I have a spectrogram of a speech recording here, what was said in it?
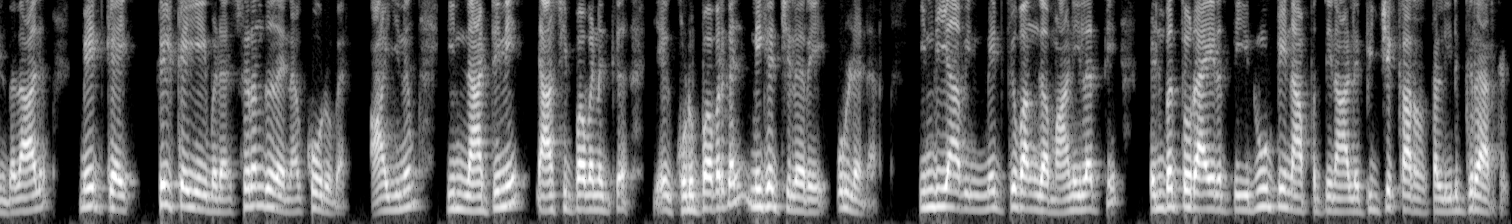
என்பதாலும் மேற்கை கீழ்கையை விட சிறந்ததென கூறுவர். ஆயினும் இந்நாட்டினை யாசிப்பவனுக்கு கொடுப்பவர்கள் மிகச் சிலரே உள்ளனர். இந்தியாவின் மேற்கு வங்க மாநிலத்தில் எண்பத்தோராயிரத்தி நூற்றி நாற்பத்தி நாலு பிச்சைக்காரர்கள் இருக்கிறார்கள்.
